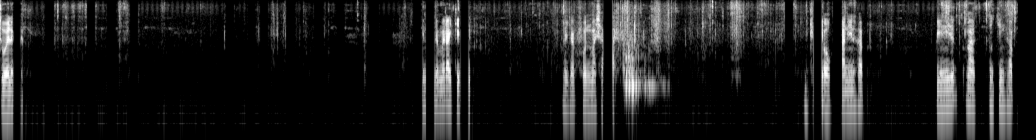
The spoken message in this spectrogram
สวยๆเลยกินจะไม่ได้กินเนื่จากฝนมาช้ามีแค่ออกอันนี้นะครับ ปีนี้เยอะมากจริงๆครับ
